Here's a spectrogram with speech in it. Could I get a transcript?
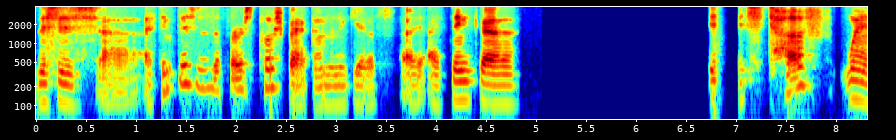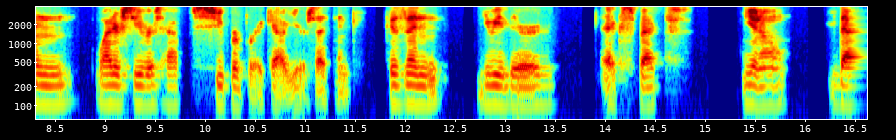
This is uh, I think this is the first pushback I'm gonna give. I, I think uh, it, it's tough when wide receivers have super breakout years, I think, because then you either expect, you know, that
